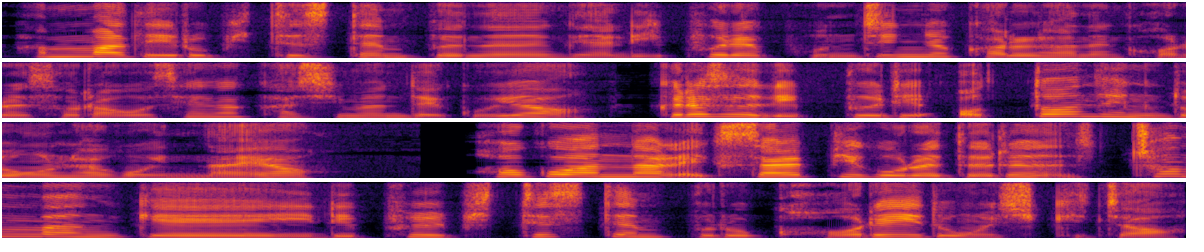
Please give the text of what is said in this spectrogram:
한마디로 비트스탬프는 그냥 리플의 본진 역할을 하는 거래소라고 생각하시면 되고요. 그래서 리플이 어떤 행동을 하고 있나요? 허구한 날 XRP 고래들은 수천만 개의 이 리플 비트 스탬프로 거래 이동을 시키죠.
